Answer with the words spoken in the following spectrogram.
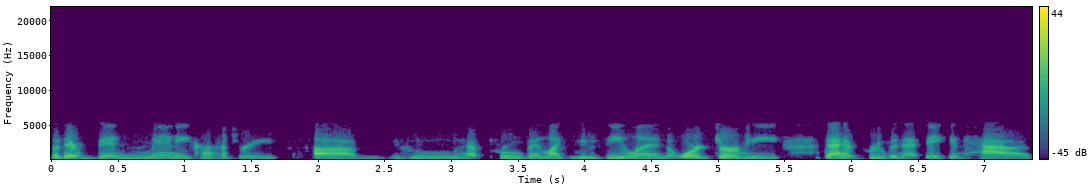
but there have been many countries um, who have proven, like New Zealand or Germany, that have proven that they can have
